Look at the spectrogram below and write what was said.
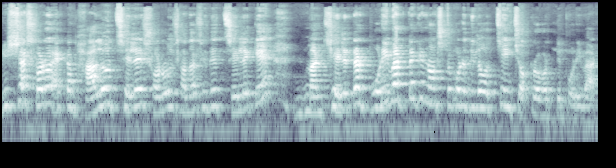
বিশ্বাস করো, একটা ভালো ছেলে, সরল সাদাসিদের ছেলেকে মানে ছেলেটার পরিবারটাকে নষ্ট করে দিল হচ্ছে এই চক্রবর্তী পরিবার।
